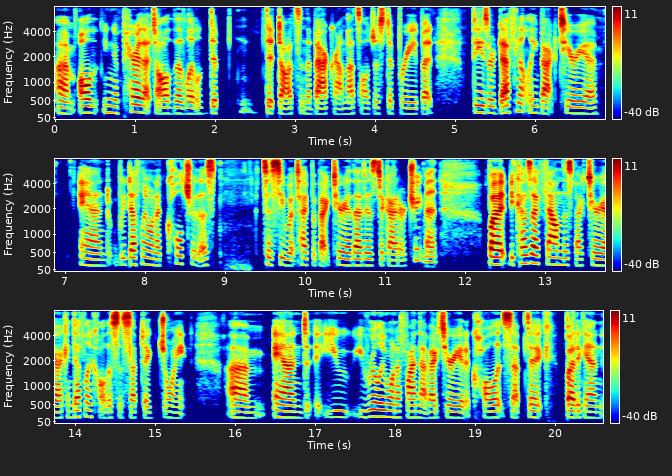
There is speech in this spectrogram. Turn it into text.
Um, all you can compare that to all the little dip, dip dots in the background. That's all just debris, but these are definitely bacteria, and we definitely want to culture this to see what type of bacteria that is to guide our treatment. But because I found this bacteria, I can definitely call this a septic joint. Um, and you, you really want to find that bacteria to call it septic. But again,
